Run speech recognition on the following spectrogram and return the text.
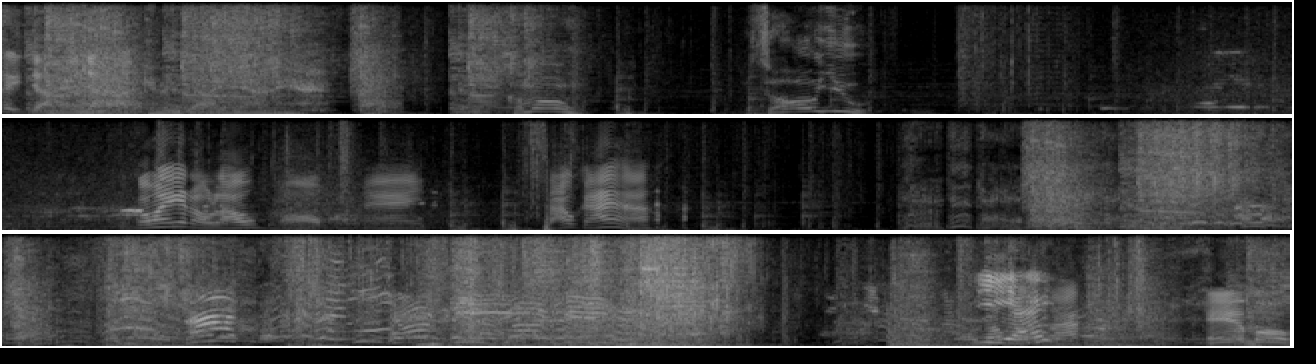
khi chờ chờ gonna die down here. Come on. It's all you. có mấy cái đầu lâu một, hai, sáu cái hả Gì vậy? Hả? Ammo.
